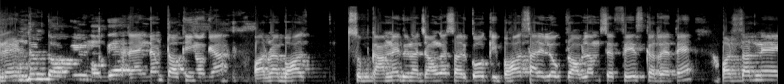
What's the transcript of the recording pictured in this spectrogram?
रैंडम टॉकिंग हो गया। रैंडम टॉकिंग हो गया, और मैं बहुत शुभकामनाएँ देना चाहूँगा सर को कि बहुत सारे लोग प्रॉब्लम से फेस कर रहे थे, और सर ने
